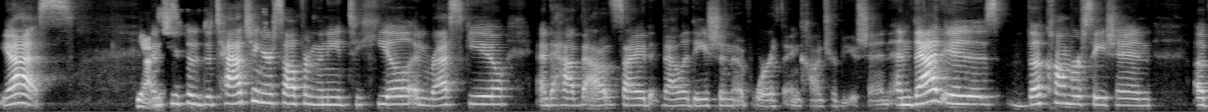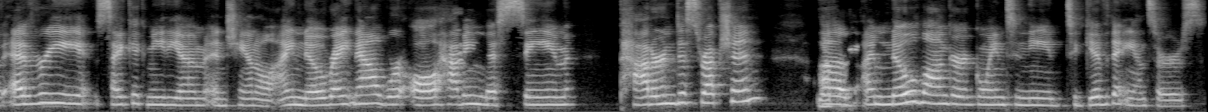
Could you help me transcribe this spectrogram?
Yes. Yes. And she says, detaching yourself from the need to heal and rescue and to have the outside validation of worth and contribution. And that is the conversation of every psychic medium and channel I know right now, we're all having this same pattern disruption of I'm no longer going to need to give the answers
